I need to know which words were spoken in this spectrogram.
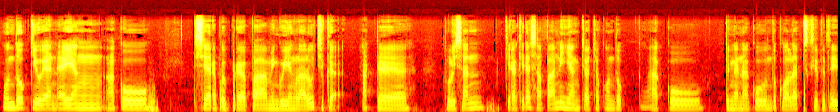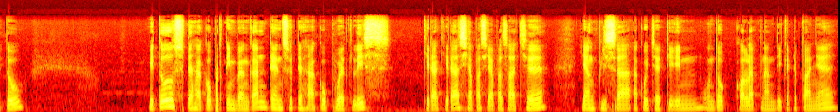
Untuk Q&A yang aku share beberapa minggu yang lalu juga ada tulisan kira-kira siapa nih yang cocok untuk aku dengan aku untuk collab? seperti itu. Itu sudah aku pertimbangkan dan sudah aku buat list kira-kira siapa-siapa saja yang bisa aku jadiin untuk collab nanti ke depannya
